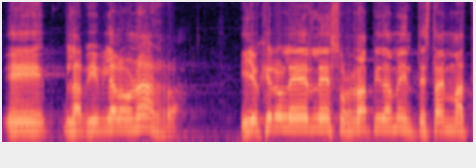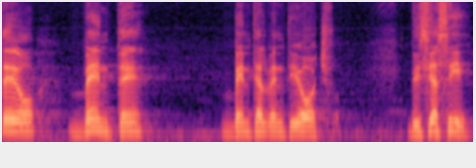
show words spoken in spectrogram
eh, la Biblia lo narra. Y yo quiero leerle eso rápidamente. Está en Mateo 20, 20 al 28. Dice así.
